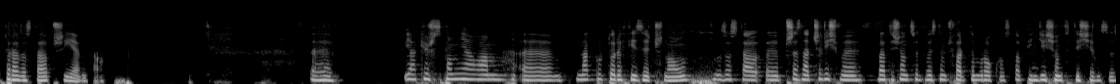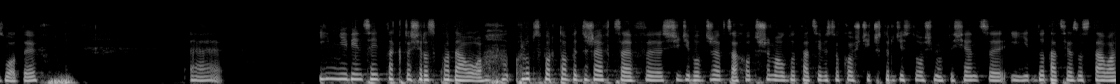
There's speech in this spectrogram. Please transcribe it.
która została przyjęta. E, Jak już wspomniałam, e, na kulturę fizyczną zosta- e, przeznaczyliśmy w 2024 roku 150 tysięcy złotych. I mniej więcej tak to się rozkładało. Klub sportowy Drzewce w z siedzibą w Drzewcach otrzymał dotację w wysokości 48 tysięcy i dotacja została,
